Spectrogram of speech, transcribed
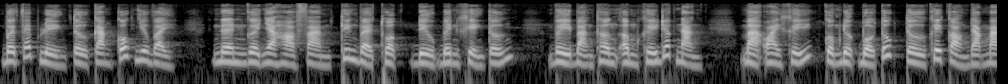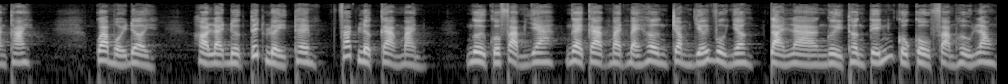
Với phép luyện từ căn cốt như vậy, nên người nhà họ Phạm thiên về thuật điều binh khiển tướng, vì bản thân âm khí rất nặng, mà oai khí cũng được bổ túc từ khi còn đang mang thai. Qua mỗi đời, họ lại được tích lũy thêm pháp lực càng mạnh. Người của Phạm gia ngày càng mạnh mẽ hơn trong giới vô nhân, lại là người thân tín của cụ Phạm Hữu Long,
